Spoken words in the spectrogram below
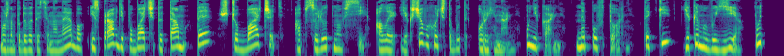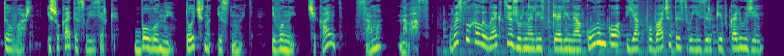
можна подивитися на небо і справді побачити там те, що бачать абсолютно всі. Але якщо ви хочете бути оригінальні, унікальні, неповторні, такі, якими ви є, будьте уважні і шукайте свої зірки, бо вони точно існують і вони чекають саме на вас. Ви слухали лекцію журналістки Аліни Акуленко Як побачити свої зірки в калюжі.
